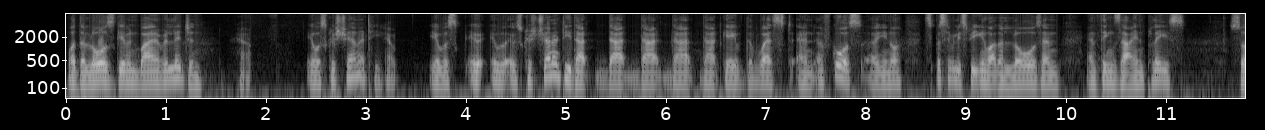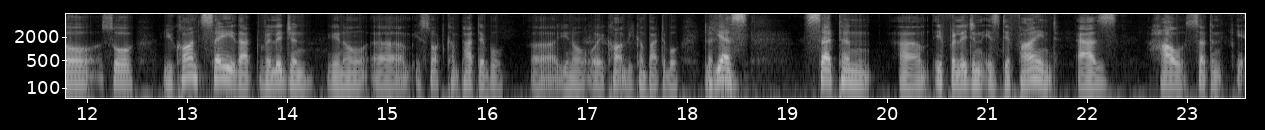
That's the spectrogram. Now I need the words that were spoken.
were the laws given by a religion. Yeah. It was Christianity. Yep. It was it, it was Christianity that that that that that gave the West, and of course, uh, you know, specifically speaking about the laws and and things that are in place. So so you can't say that religion, you know, um, is not compatible, uh, you know, or it can't be compatible. Definitely. Yes, certain um, if religion is defined as how certain I-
